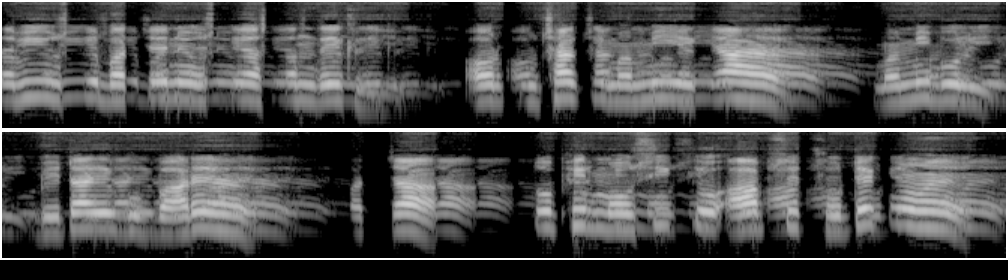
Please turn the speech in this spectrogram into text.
तभी उसके बच्चे ने उसके स्तन देख लिए और पूछा कि, मम्मी, ये क्या है? मम्मी बोली, बेटा, ये गुब्बारे हैं। बच्चा तो फिर मौसी क्यों, आपसे छोटे क्यों हैं?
